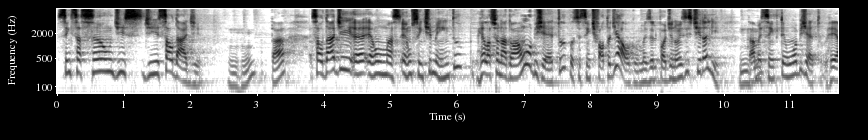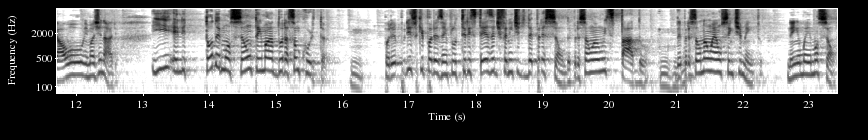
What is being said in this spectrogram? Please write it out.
sensação de, de saudade. Tá? Saudade é, é, uma, é um sentimento relacionado a um objeto. Você sente falta de algo, mas ele pode não existir ali. Tá? Mas sempre tem um objeto, real ou imaginário. E ele, toda emoção tem uma duração curta. Por, por isso que, por exemplo, tristeza é diferente de depressão. Depressão é um estado. Depressão não é um sentimento, nenhuma emoção.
